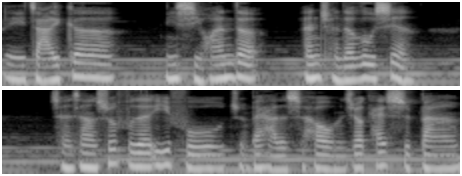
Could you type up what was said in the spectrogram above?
可以找一个你喜欢的。安全的路线，穿上舒服的衣服，准备好的时候，我们就开始吧。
